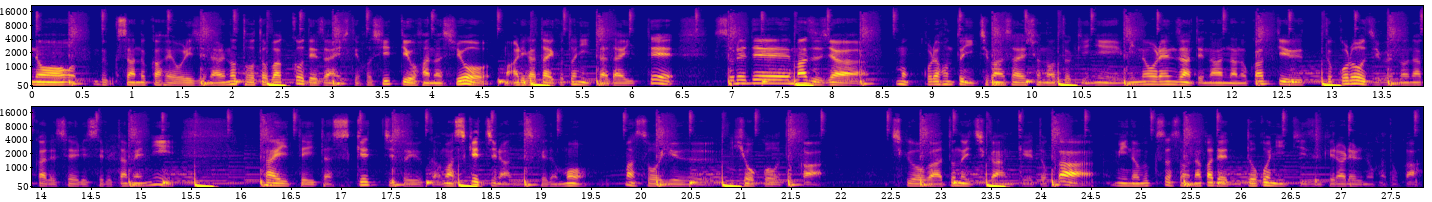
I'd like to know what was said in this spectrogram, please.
ノブックさんのカフェオリジナルのトートバッグをデザインしてほしいっていうお話を、まあ、ありがたいことにいただいてそれでまずじゃあもうこれ本当に一番最初の時にミノ連山って何なのかっていうところを自分の中で整理するために書いていたスケッチというか、まあ、スケッチなんですけども、まあ、そういう標高とか筑後川との位置関係とかミーノブの中でどこに位置づけられるのかとか、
